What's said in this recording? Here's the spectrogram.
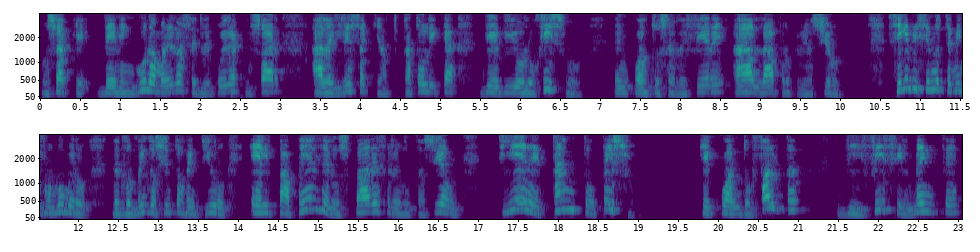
O sea que de ninguna manera se le puede acusar a la Iglesia Católica de biologismo en cuanto se refiere a la procreación. Sigue diciendo este mismo número del 2221, el papel de los padres en la educación tiene tanto peso que cuando falta difícilmente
